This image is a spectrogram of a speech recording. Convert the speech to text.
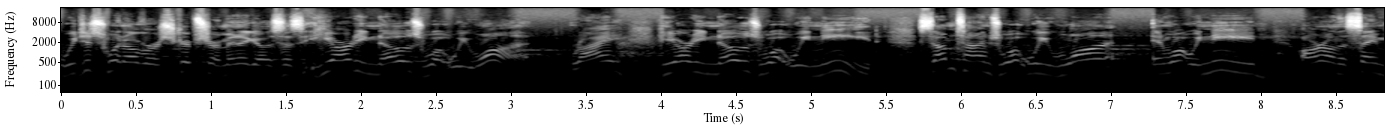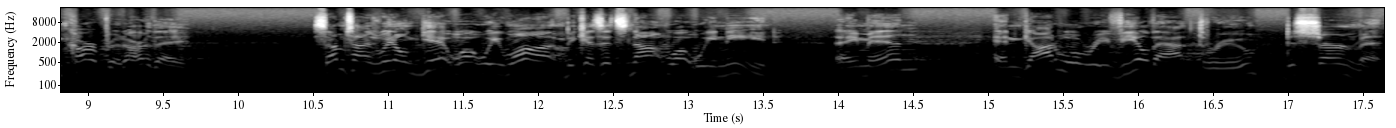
We just went over a scripture a minute ago that says He already knows what we want, right? He already knows what we need. Sometimes what we want and what we need aren't on the same carpet, are they? Sometimes we don't get what we want because it's not what we need. Amen? And God will reveal that through discernment,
